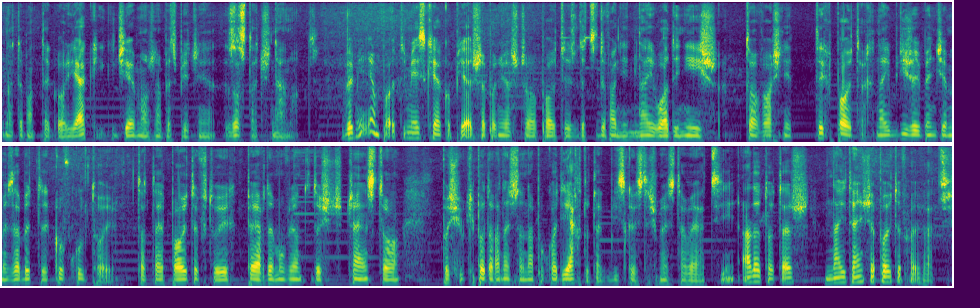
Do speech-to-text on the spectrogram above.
na temat tego, jak i gdzie można bezpiecznie zostać na noc. Wymieniam porty miejskie jako pierwsze, ponieważ to porty zdecydowanie najładniejsze. To właśnie tych portach najbliżej będziemy zabytków kultury. To te porty, w których, prawdę mówiąc, dość często posiłki podawane są na pokład jachtu, tak blisko jesteśmy restauracji, ale to też najtańsze porty w Chorwacji.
